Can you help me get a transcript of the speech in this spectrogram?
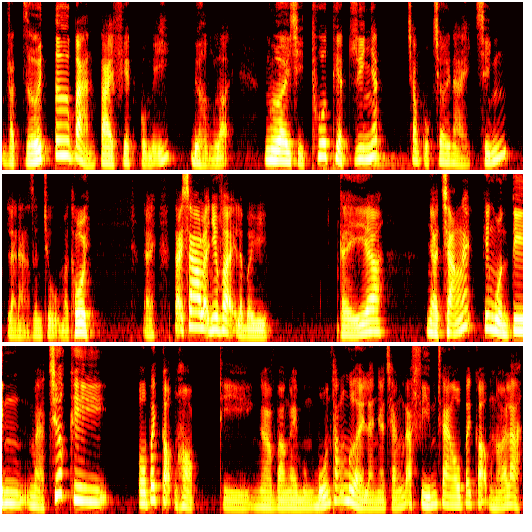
Và giới tư bản tài phiệt của Mỹ được hưởng lợi. Người chỉ thua thiệt duy nhất trong cuộc chơi này chính là Đảng Dân Chủ mà thôi. Đấy. Tại sao lại như vậy là bởi vì cái ờ, Nhà Trắng ấy, cái nguồn tin mà trước khi OPEC cộng họp thì vào ngày mùng 4 tháng 10 là Nhà Trắng đã phím sang OPEC cộng nói là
